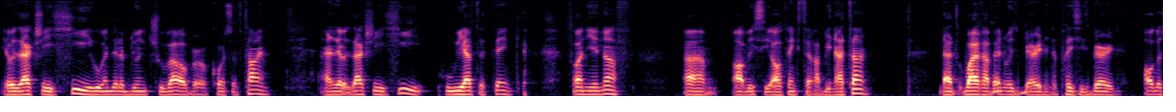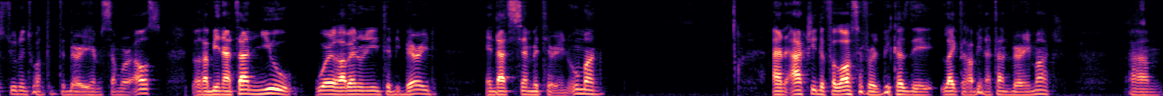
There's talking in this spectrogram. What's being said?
It was actually he who ended up doing tshuva over a course of time, and it was actually he who we have to think. funny enough, um, obviously all thanks to Rabbi Natan, that why Rabbeinu was buried in the place he's buried. All the students wanted to bury him somewhere else, but Rabbi Natan knew where Rabbeinu needed to be buried, in that cemetery in Uman. And actually, the philosophers, because they liked Rabbi Natan very much, um,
